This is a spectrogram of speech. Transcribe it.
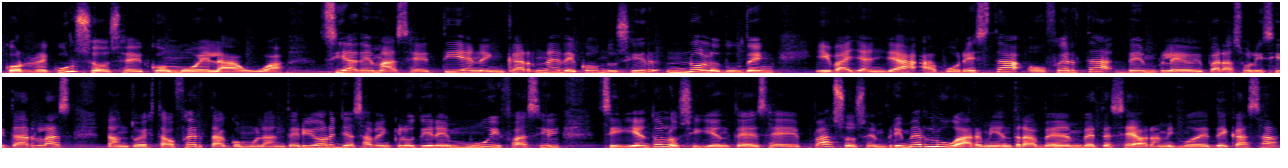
con recursos eh, como el agua. Si además eh, tienen carne de conducir, no lo duden y vayan ya a por esta oferta de empleo. Y para solicitarlas, tanto esta oferta como la anterior, ya saben que lo tienen muy fácil siguiendo los siguientes eh, pasos. En primer lugar, mientras ven BTC ahora mismo desde casa,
